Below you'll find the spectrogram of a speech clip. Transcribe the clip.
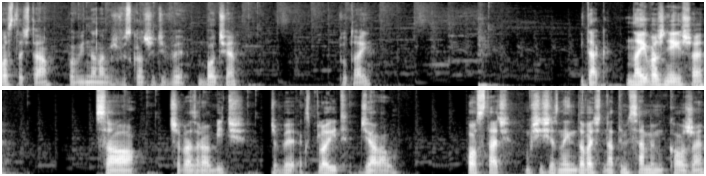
Postać ta powinna nam już wyskoczyć w bocie. Tutaj. I tak, najważniejsze, co trzeba zrobić, żeby exploit działał. Postać musi się znajdować na tym samym korze,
